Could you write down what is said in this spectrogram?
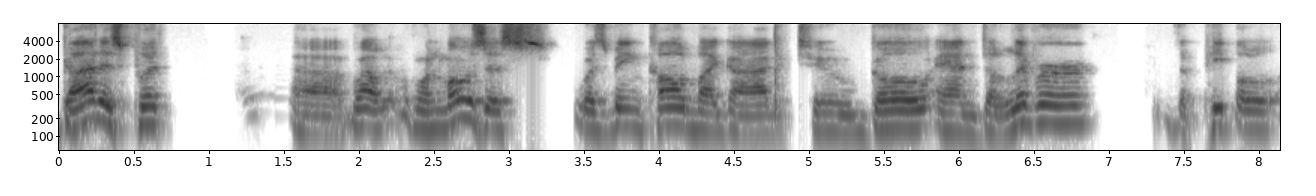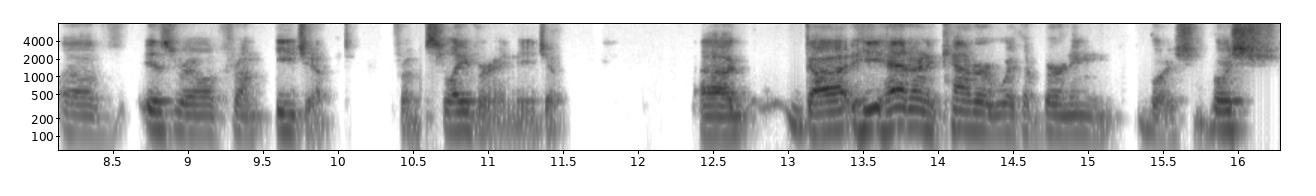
God has put, uh, well, when Moses was being called by God to go and deliver the people of Israel from Egypt, from slavery in Egypt, uh, God, he had an encounter with a burning bush. Bush,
